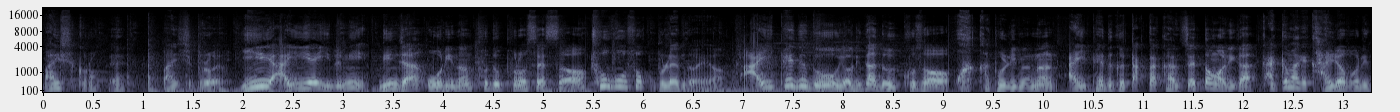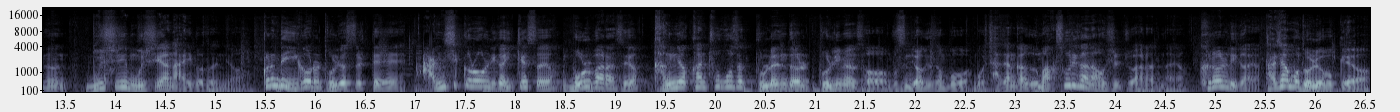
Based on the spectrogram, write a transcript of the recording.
많이 시끄러. 예. 많이 시끄러워요. 이 아이의 이름이 닌자 올인원 푸드 프로세서 초고속 블렌더예요. 아이패드도 여기다 넣고서 확 돌리면은 아이패드 그 딱딱한 쇳덩어리가 깔끔하게 갈려버리는 무시무시한 아이거든요. 그런데 이거를 돌렸을 때 안 시끄러울 리가 있겠어요? 뭘 바라세요? 강력한 초고속 블렌더를 돌리면서 무슨 여기서 뭐, 뭐 자장가 음악 소리가 나오실 줄 알았나요? 그럴 리가요. 다시 한번 돌려볼게요.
